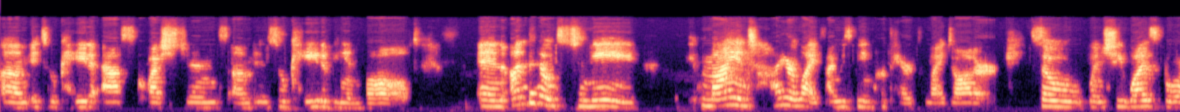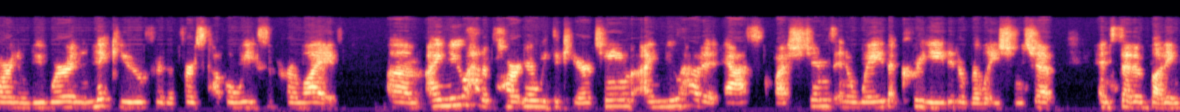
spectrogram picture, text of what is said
Um, it's okay to ask questions. Um, it's okay to be involved. And unbeknownst to me, my entire life, I was being prepared for my daughter. So when she was born and we were in the NICU for the first couple weeks of her life, um, I knew how to partner with the care team. I knew how to ask questions in a way that created a relationship instead of butting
